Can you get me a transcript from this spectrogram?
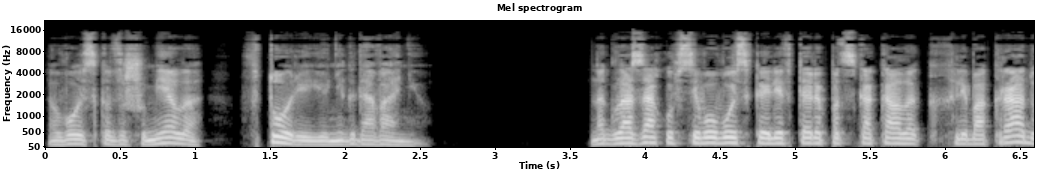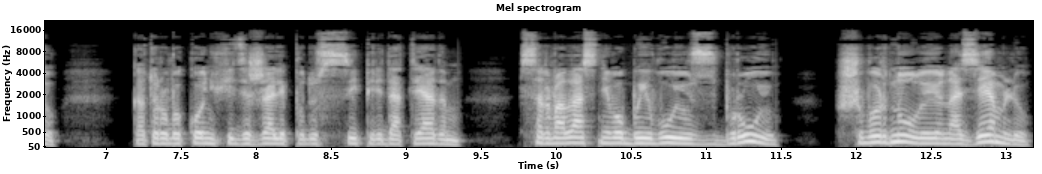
Войско зашумело, вторя ее негодованию. На глазах у всего войска Элефтера подскакала к хлебокраду, которого конюхи держали под усы перед отрядом, сорвала с него боевую сбрую, швырнула ее на землю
